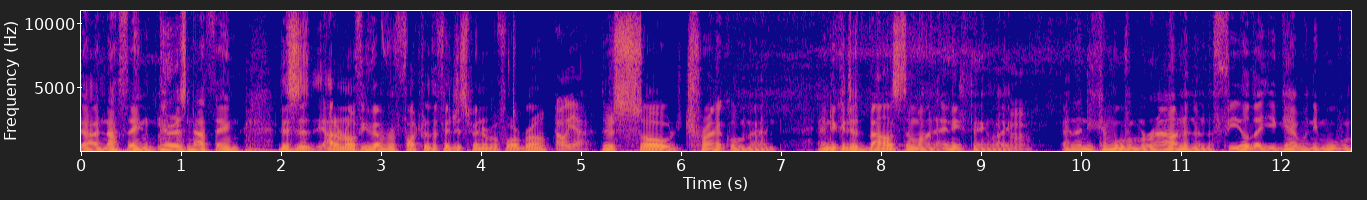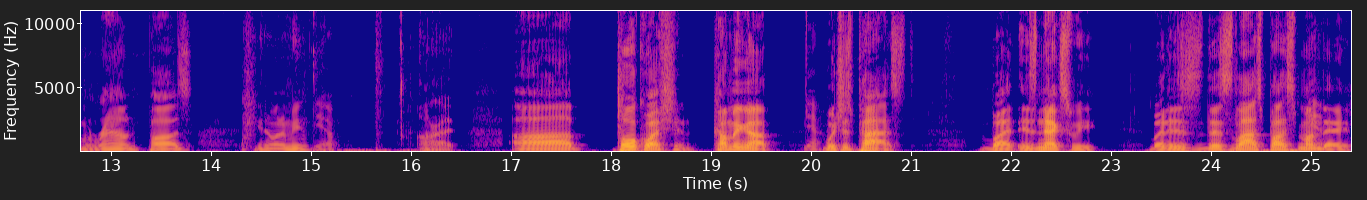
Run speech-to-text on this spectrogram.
nothing. There is nothing. This is I don't know if you've ever fucked with a fidget spinner before, bro. Oh yeah. They're so tranquil, man, and you could just balance them on anything, like, Mhm. and then you can move them around, and then the feel that you get when you move them around. Pause. You know what I mean? Yep. All right. Uh, poll question coming up, Yeah. which is past, but is next week, but is this last past Monday.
